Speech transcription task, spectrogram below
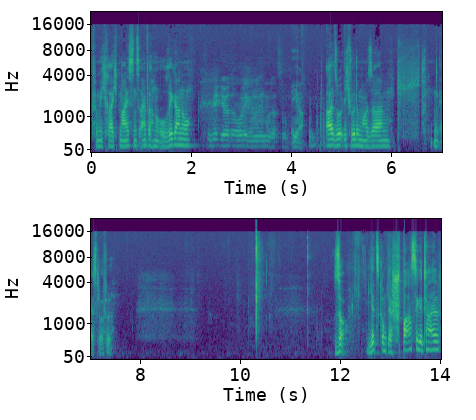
Für mich reicht meistens einfach nur Oregano. Für mich gehört Oregano immer dazu. Ja, also ich würde mal sagen, ein Esslöffel. So, jetzt kommt der spaßige Teil.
